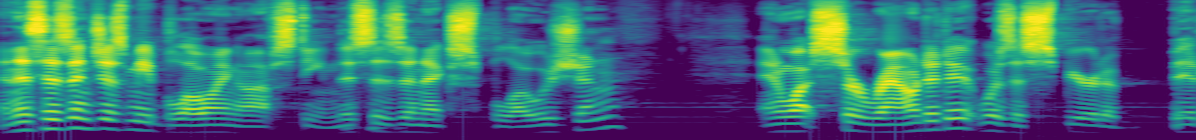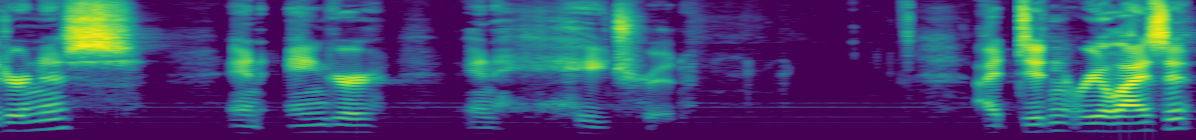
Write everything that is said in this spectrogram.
And this isn't just me blowing off steam, this is an explosion. And what surrounded it was a spirit of bitterness and anger and hatred. I didn't realize it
